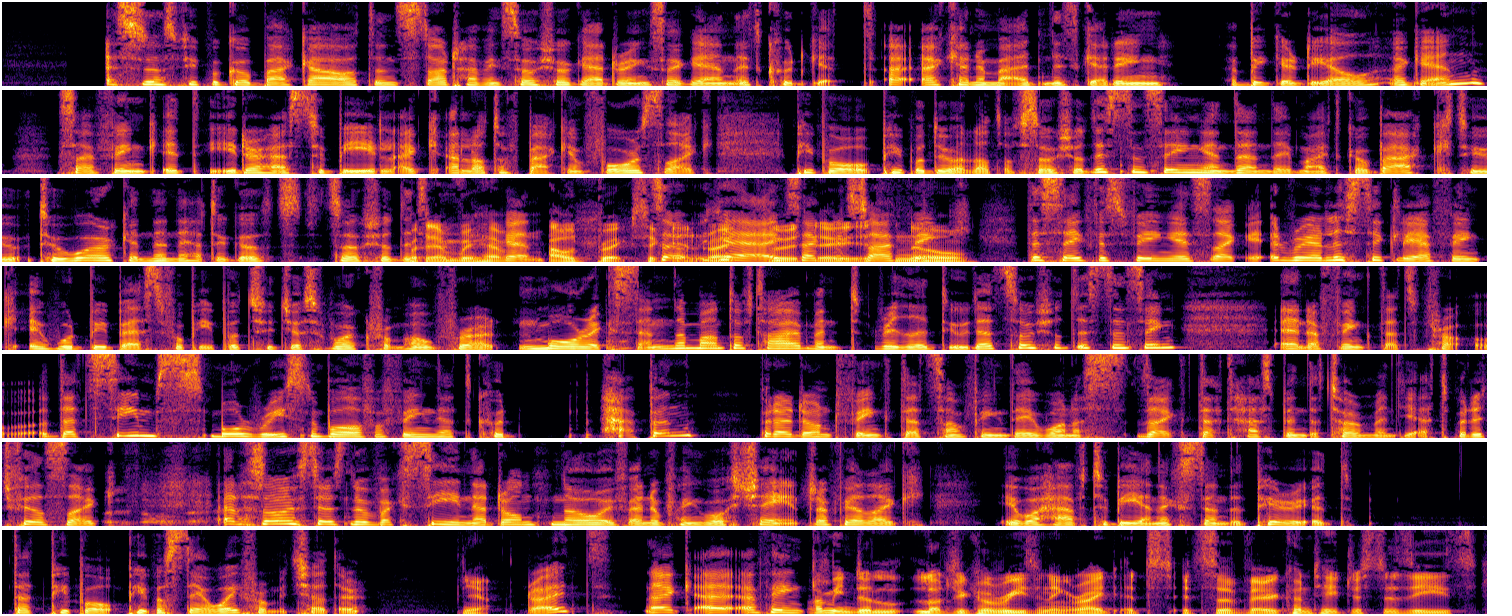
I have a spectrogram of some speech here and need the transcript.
as soon as people go back out and start having social gatherings again, it could get. I, I can imagine it getting a bigger deal again. So I think it either has to be like a lot of back and forth, like people people do a lot of social distancing, and then they might go back to to work, and then they have to go social But distancing then we have again. outbreaks So again, right? yeah, So exactly. So I no- think the safest thing is like realistically, I think it would be best for people to just work from home for a more extended amount of time and really do that social distancing. And I think that's pro that seems more reasonable of a thing that could happen. But I don't think that's something they want to like that has been determined yet. But it feels like as long as there's no vaccine, I don't know if anything will change. I feel like it will have to be an extended period that people people stay away from each other yeah. right? Like I, I think I mean, the logical reasoning, right? It's it's a very contagious disease.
